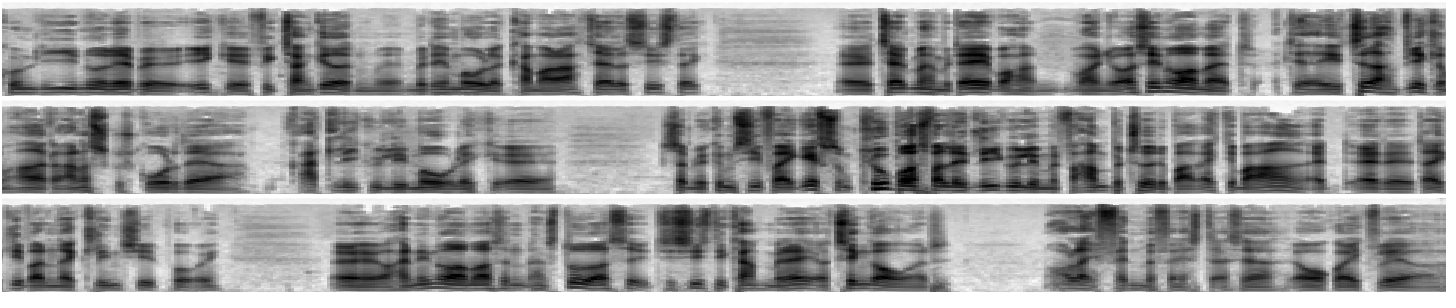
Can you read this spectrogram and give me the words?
kun lige noget læbe ikke øh, fik tangeret den med, med det her mål af Kamara til allersidst. Ikke? Øh, Jeg talte med ham i dag, hvor han, hvor han jo også indrømmer, at det havde irriteret ham virkelig meget, at Randers skulle score det der ret ligegyldige mål. Ikke? Som jo kan man sige fra AGF som klub også var lidt ligegyldigt, men for ham betød det bare rigtig meget, at, at, at der ikke lige var den der clean sheet på. Ikke? Øh, og han indrømmer også, han stod også til sidst i kampen i dag og tænker over, at holder I fandme fast. Altså, jeg overgår ikke flere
